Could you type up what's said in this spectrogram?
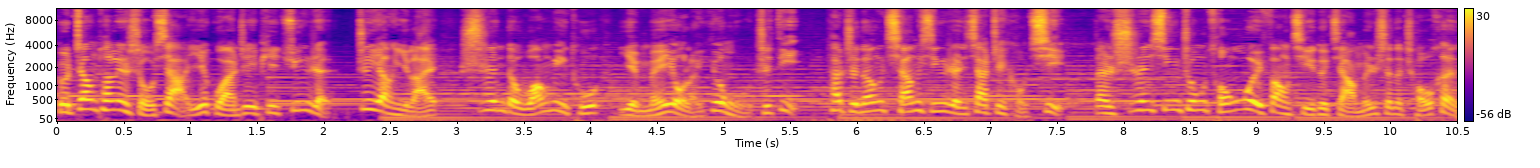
可张团练手下也管着一批军人。这样一来，施恩的亡命徒也没有了用武之地，他只能强行忍下这口气。但施恩心中从未放弃对蒋门神的仇恨，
